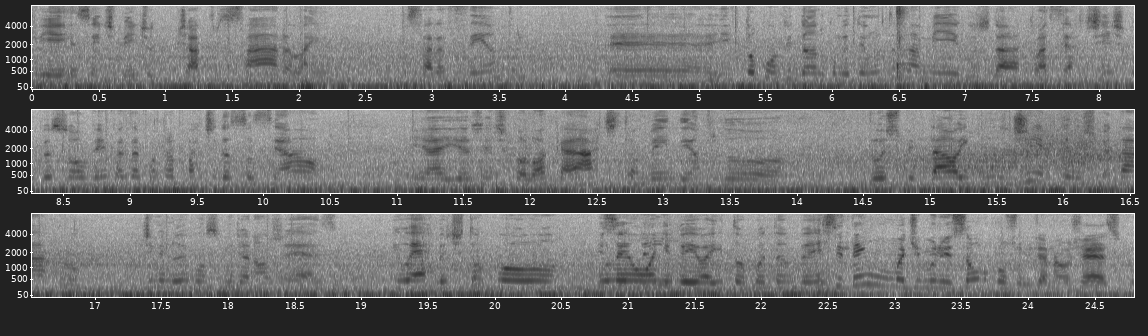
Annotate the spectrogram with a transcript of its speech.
criei recentemente o Teatro Sara, lá em, no Sara Centro. É, e estou convidando, como eu tenho muitos amigos da classe artística, o pessoal vem fazer a contrapartida social. E aí a gente coloca a arte também dentro do, do hospital. E no dia que tem um espetáculo, diminui o consumo de analgésico. E o Herbert tocou, e o Leone tem... veio aí e tocou também. Se tem uma diminuição no consumo de analgésico,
